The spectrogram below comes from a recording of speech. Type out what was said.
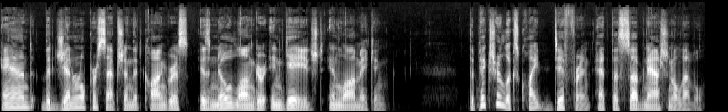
and the general perception that Congress is no longer engaged in lawmaking. The picture looks quite different at the subnational level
